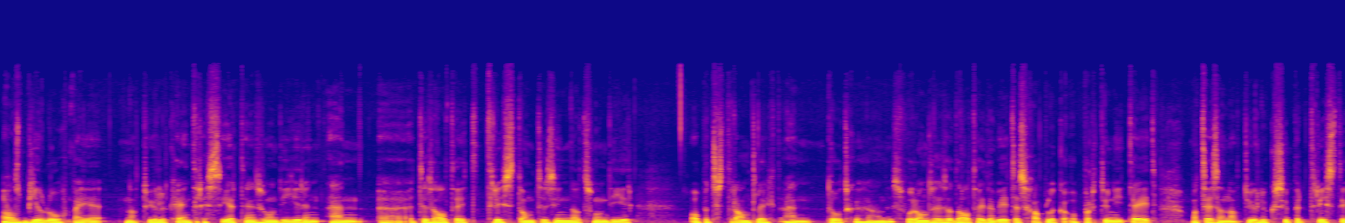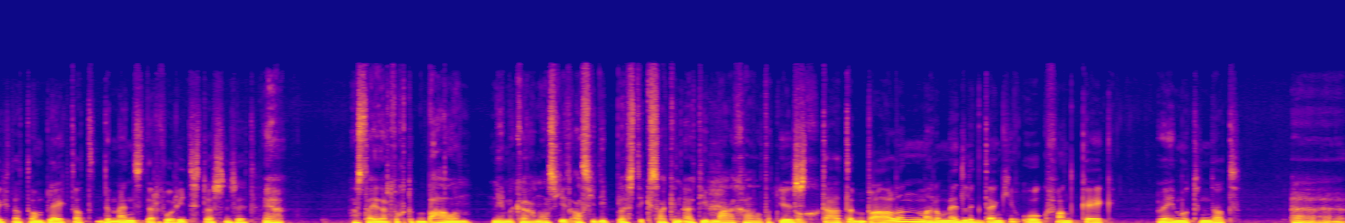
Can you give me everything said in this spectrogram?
als bioloog ben je natuurlijk geïnteresseerd in zo'n dieren. En uh, het is altijd triest om te zien dat zo'n dier op het strand ligt en doodgegaan is. Voor ons is dat altijd een wetenschappelijke opportuniteit. Maar het is dan natuurlijk super triestig dat dan blijkt dat de mens daarvoor iets tussen zit. Ja, dan sta je daar toch te balen, neem ik aan, als je, als je die plastic zakken uit die maag haalt. Dat je toch... staat te balen, maar onmiddellijk denk je ook van, kijk, wij moeten dat uh,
